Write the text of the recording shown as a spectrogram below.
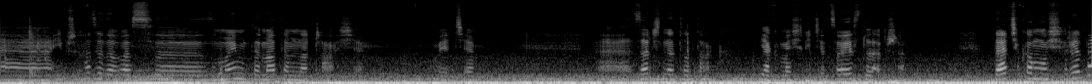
E, I przychodzę do Was e, z moim tematem na czasie. Wiecie, zacznę to tak. Jak myślicie, co jest lepsze? Dać komuś rybę,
